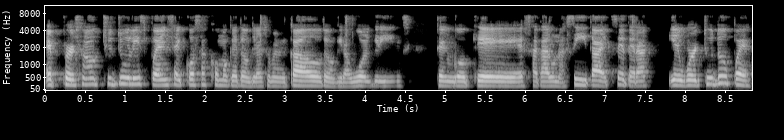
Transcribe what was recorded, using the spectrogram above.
El personal to-do list pueden ser cosas como que tengo que ir al supermercado, tengo que ir a Walgreens, tengo que sacar una cita, etc. Y el work to-do, pues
